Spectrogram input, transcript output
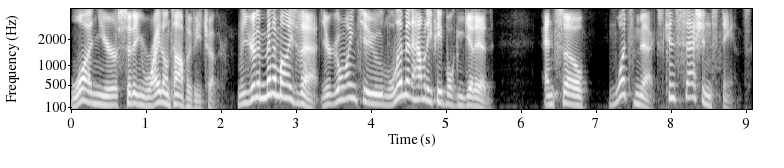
one, you're sitting right on top of each other. You're going to minimize that. You're going to limit how many people can get in. And so, what's next? Concession stands.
